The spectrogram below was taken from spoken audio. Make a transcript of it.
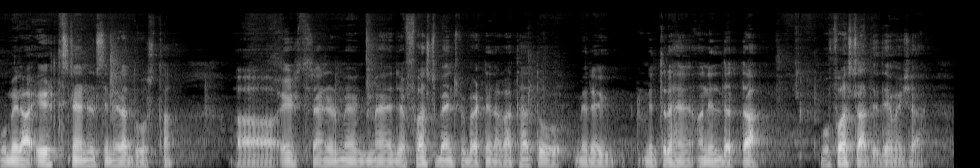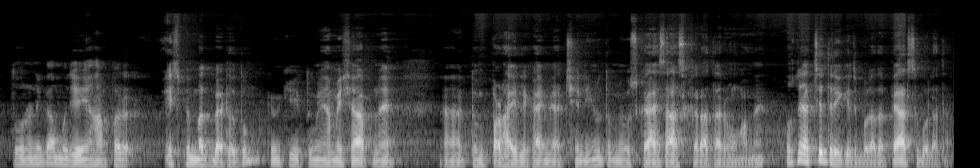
वो मेरा एट्थ स्टैंडर्ड से मेरा दोस्त था। एट्थ स्टैंडर्ड में मैं जब फ़र्स्ट बेंच पे बैठने लगा था तो मेरे मित्र हैं अनिल दत्ता। वो फ़र्स्ट आते थे हमेशा। तो उन्होंने कहा, मुझे यहाँ पर इस पे मत बैठो तुम, क्योंकि तुम्हें हमेशा अपने तुम पढ़ाई लिखाई में अच्छे नहीं हो तो मैं उसका एहसास कराता रहूँगा मैं। उसने अच्छे तरीके से बोला था, प्यार से बोला था।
